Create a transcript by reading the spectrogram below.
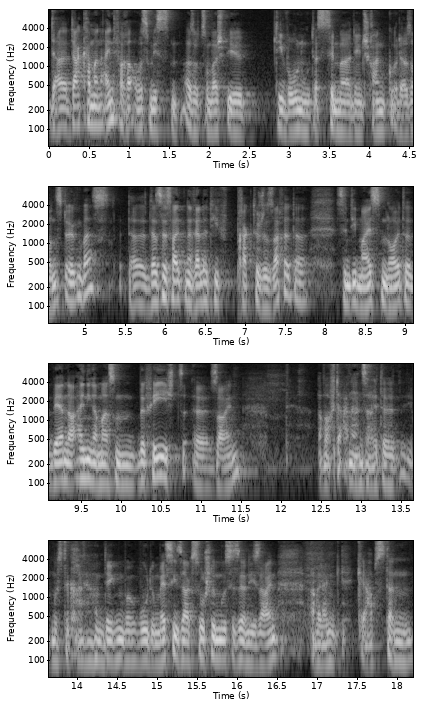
da, da kann man einfacher ausmisten. Also zum Beispiel die Wohnung, das Zimmer, den Schrank oder sonst irgendwas. Das ist halt eine relativ praktische Sache. Da sind die meisten Leute, werden da einigermaßen befähigt äh, sein. Aber auf der anderen Seite, ich musste gerade an denken, wo, wo, du Messi sagst, so schlimm muss es ja nicht sein. Aber dann gab es dann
